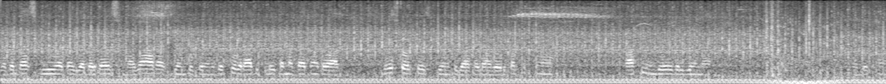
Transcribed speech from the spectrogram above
زبردست ویو آتا ہے زبردست مزہ آ رہا ہے اس گیم کو پلے دیکھو اگر آپ پلے کرنا چاہتے ہیں تو آپ پلے اسٹور پہ اس گیم کو جا کر ڈاؤن لوڈ کر سکتے ہیں کافی انجوائبل گیم ہے دیکھیں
